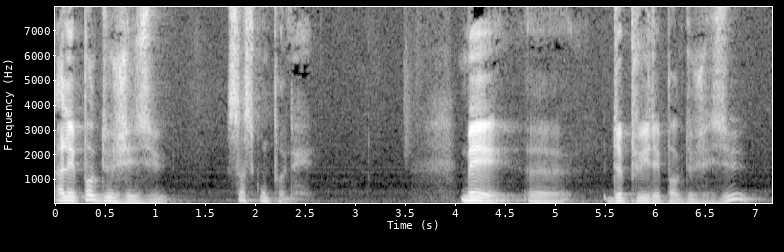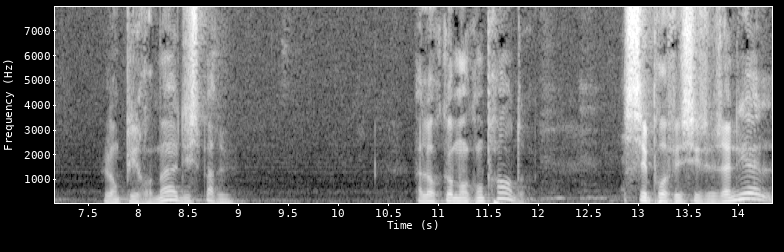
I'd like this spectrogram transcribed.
à l'époque de Jésus, ça se comprenait. Mais euh, depuis l'époque de Jésus, l'Empire romain a disparu. Alors comment comprendre? Ces prophéties de Daniel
